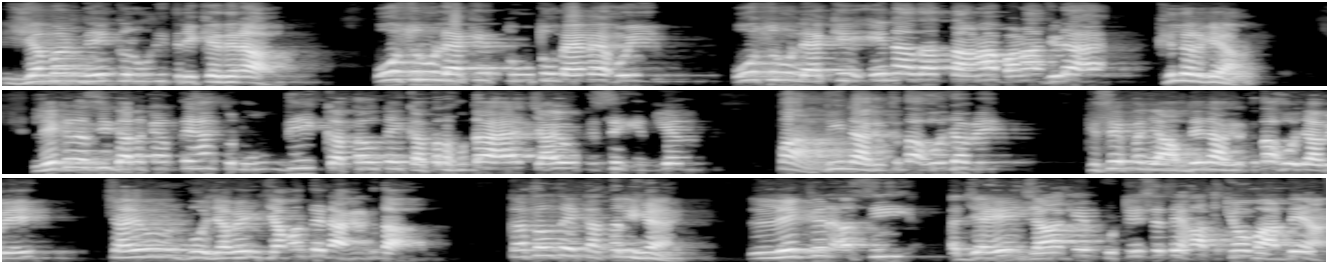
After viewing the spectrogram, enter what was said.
ਯਮਨ ਦੇ ਕਾਨੂੰਨੀ ਤਰੀਕੇ ਦੇ ਨਾਲ। ਉਸ ਨੂੰ ਲੈ ਕੇ ਤੂੰ ਤੋਂ ਮੈਂ ਮੈਂ ਹੋਈ, ਉਸ ਨੂੰ ਲੈ ਕੇ ਇਹਨਾਂ ਦਾ ਤਾਣਾ ਬਾਣਾ ਜਿਹੜਾ ਹੈ ਖਿਲਰ ਗਿਆ। ਲੇਕਿਨ ਅਸੀਂ ਗੱਲ ਕਰਦੇ ਹਾਂ ਕਾਨੂੰਨ ਦੀ ਕਤਲ ਤੇ ਕਤਲ ਹੁੰਦਾ ਹੈ, ਚਾਹੇ ਉਹ ਕਿਸੇ ਇੰਡੀਅਨ ਭਾਰਤੀ ਨਾਗਰਿਕ ਦਾ ਹੋ ਜਾਵੇ, ਕਿਸੇ ਪੰਜਾਬ ਦੇ ਨਾਗਰਿਕ ਦਾ ਹੋ ਜਾਵੇ, ਚਾਹੇ ਉਹ ਹੋ ਜਾਵੇ ਯਮਨ ਦੇ ਨਾਗਰਿਕ ਦਾ, ਕਤਲ ਤੇ ਕਤਲ ਹੀ ਹੈ। ਲੇਕਿਨ ਅਸੀਂ ਅਜਿਹੇ ਜਾ ਕੇ ਪੁੱਠੇ ਸਿੱਧੇ ਹੱਥ ਕਿਉਂ ਮਾਰਦੇ ਹਾਂ?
